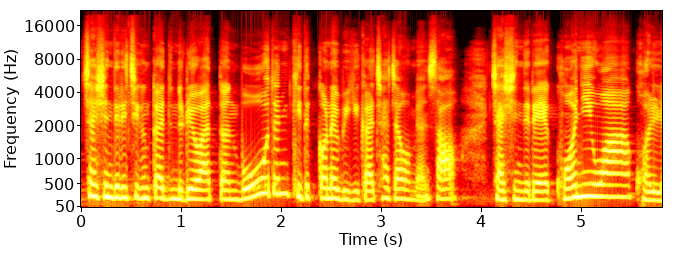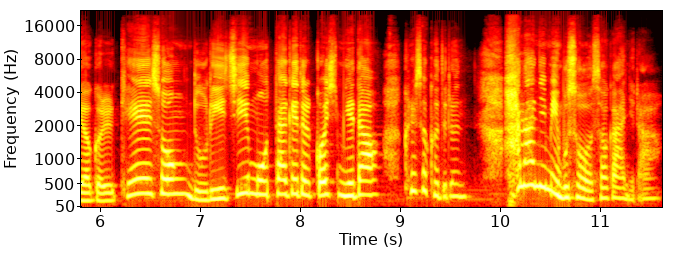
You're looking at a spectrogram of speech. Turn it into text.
자신들이 지금까지 누려왔던 모든 기득권의 위기가 찾아오면서 자신들의 권위와 권력을 계속 누리지 못하게 될 것입니다. 그래서 그들은 하나님이 무서워서가 아니라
